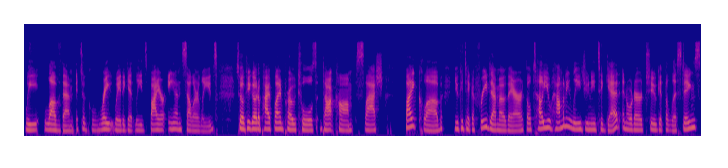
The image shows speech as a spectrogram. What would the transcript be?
We love them. It's a great way to get leads, buyer and seller leads. So if you go to pipelineprotools.com slash Fight Club, you could take a free demo there. They'll tell you how many leads you need to get in order to get the listings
